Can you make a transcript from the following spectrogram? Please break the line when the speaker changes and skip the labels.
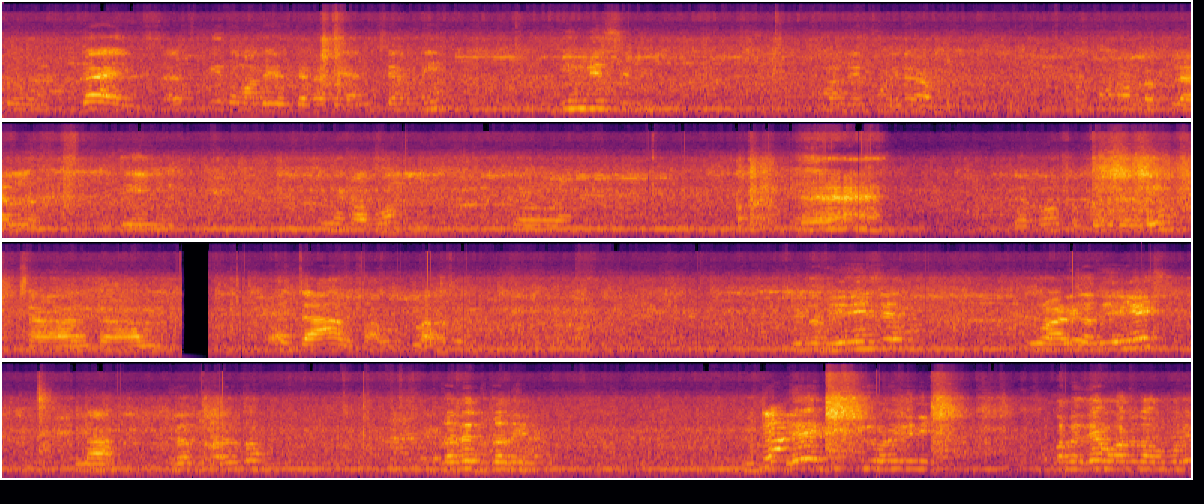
তো গাইস আজকে তোমাদের দেখাতে আনছি আমি ডিম রেসিপি তোমাদের করে দেখাবো এখন আমরা ফিলহাল ডিম কিনে খাব। তো দেখো সব রেডি চাল ডাল এ ডাল চালগুলো আছে।
তুই তো দিয়ে নিয়েছে
আর-
তো দিয়ে
না।
দুটো দুটো দে তো। দুটো দিন
দুটা
এ বিক্রি করে দিনি ওখানে দে ওখানে দাও করে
